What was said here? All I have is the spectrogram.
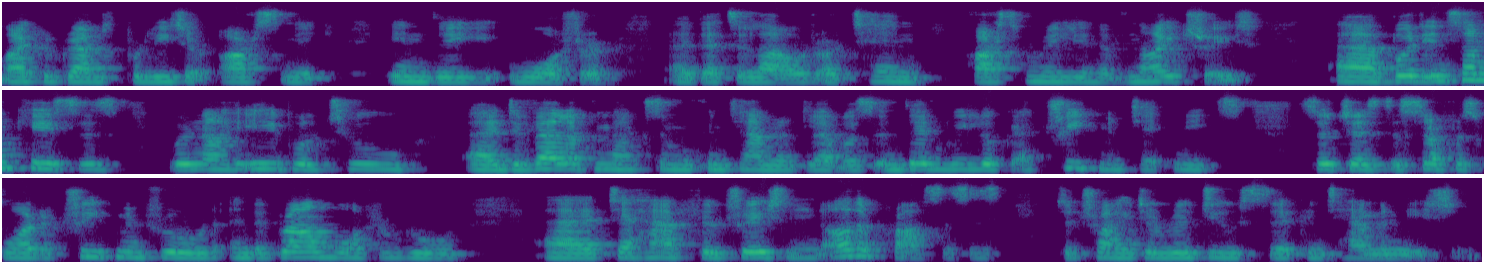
micrograms per liter arsenic in the water uh, that's allowed, or 10 parts per million of nitrate. Uh, but in some cases, we're not able to uh, develop maximum contaminant levels. And then we look at treatment techniques, such as the surface water treatment rule and the groundwater rule, uh, to have filtration in other processes to try to reduce the contamination.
